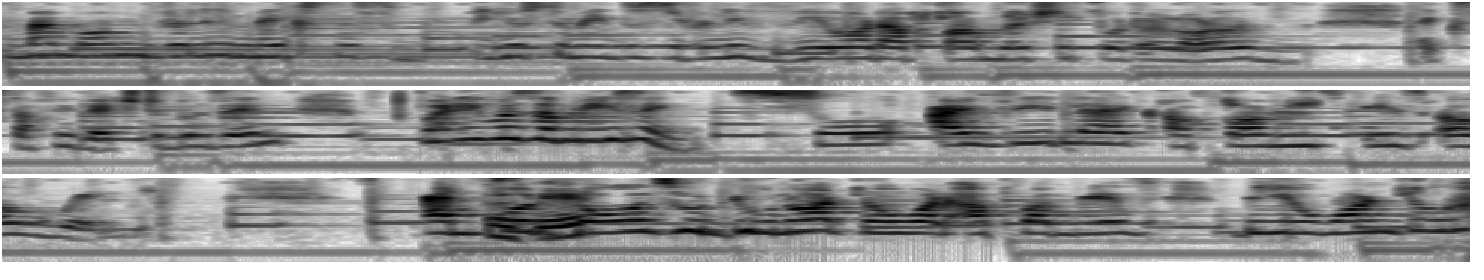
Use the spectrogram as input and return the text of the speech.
my mom really makes this, used to make this really weird appam where she put a lot of like stuffy vegetables in, but it was amazing. So I feel like appams is a win. And for Okay. those who do not know what appam is, do you want to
